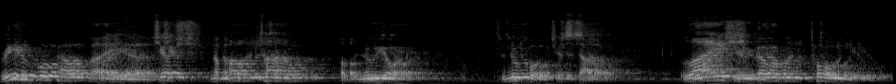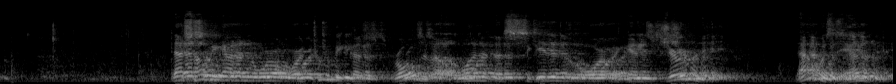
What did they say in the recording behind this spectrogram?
read a book out by uh, Judge Napolitano of New York. It's a new book just out. Lies your government told you. That's how we got into World War II because Roosevelt wanted us to get into the war against Germany. That was the enemy.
